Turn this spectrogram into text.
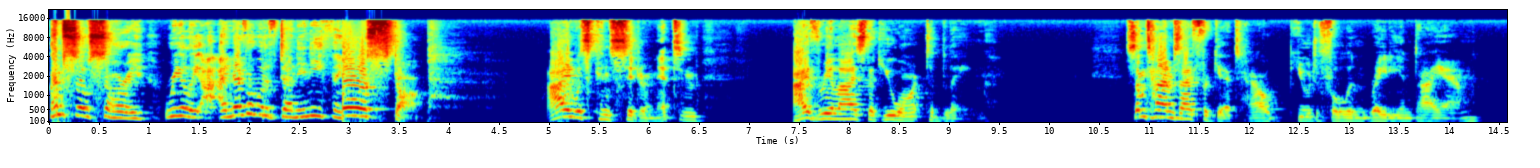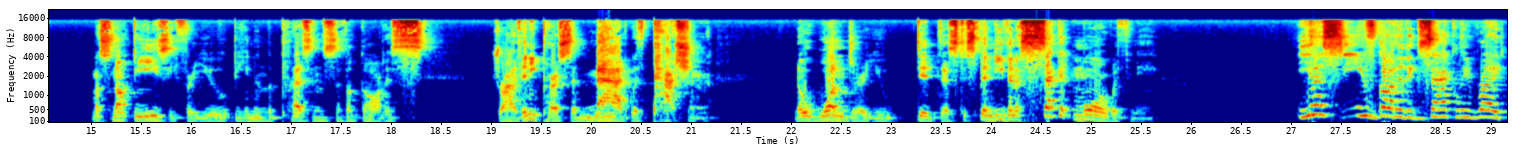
I'm so sorry. Really, I, I never would have done anything. Nora, stop. I was considering it, and I've realized that you aren't to blame. Sometimes I forget how beautiful and radiant I am. Must not be easy for you, being in the presence of a goddess. Drive any person mad with passion. No wonder you did this to spend even a second more with me. Yes, you've got it exactly right.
